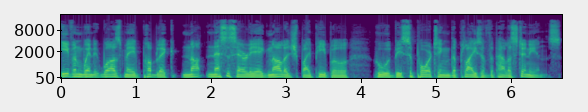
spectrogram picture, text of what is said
even when it was made public, not necessarily acknowledged by people who would be supporting the plight of the Palestinians.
